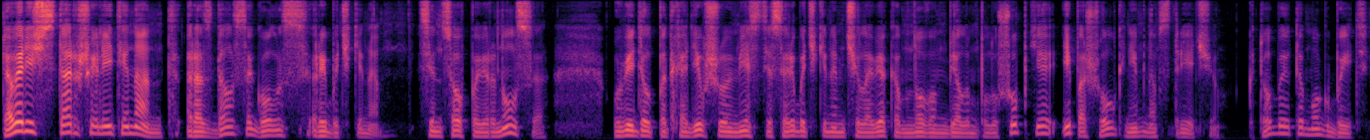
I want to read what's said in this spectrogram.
«Товарищ старший лейтенант!» — раздался голос Рыбочкина. Сенцов повернулся, увидел подходившего вместе с Рыбочкиным человека в новом белом полушубке и пошел к ним навстречу. Кто бы это мог быть?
